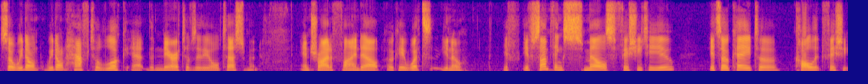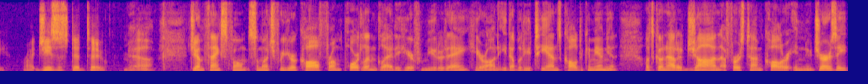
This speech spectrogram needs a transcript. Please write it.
So we don't, we don't have to look at the narratives of the Old Testament and try to find out, okay, what's, you know, if, if something smells fishy to you, it's okay to call it fishy, right? Jesus did too. Yeah. Jim, thanks so much for your call from Portland. Glad to hear from you today here on EWTN's Call to Communion. Let's go now to John, a first time caller in New Jersey,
